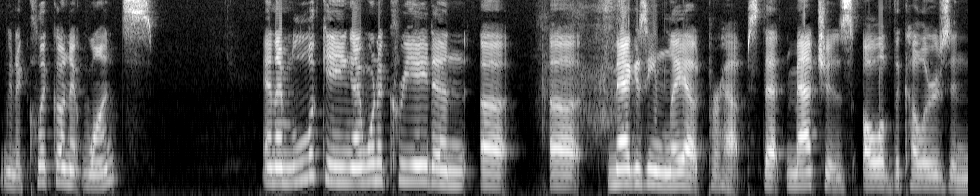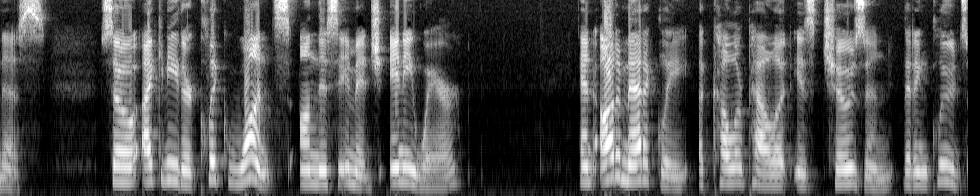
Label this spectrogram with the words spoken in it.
I'm going to click on it once. And I'm looking, I want to create an uh, uh, magazine layout perhaps that matches all of the colors in this. So I can either click once on this image anywhere and automatically a color palette is chosen that includes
